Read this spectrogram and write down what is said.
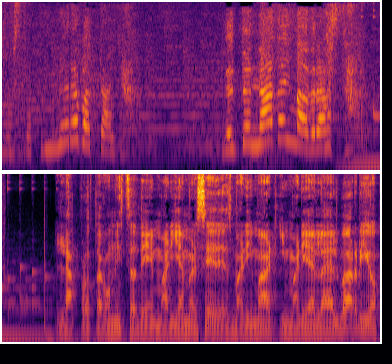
nuestra primera batalla de entenada y madrastra. La protagonista de María Mercedes, Marimar y María la del Barrio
